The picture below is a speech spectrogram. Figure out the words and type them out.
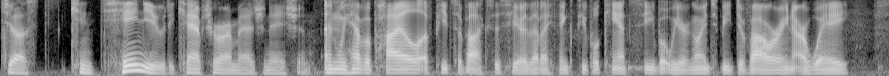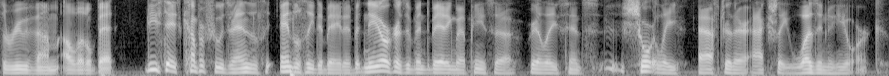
just continue to capture our imagination? And we have a pile of pizza boxes here that I think people can't see, but we are going to be devouring our way through them a little bit. These days, comfort foods are endlessly, endlessly debated, but New Yorkers have been debating about pizza really since shortly after there actually was a New York.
